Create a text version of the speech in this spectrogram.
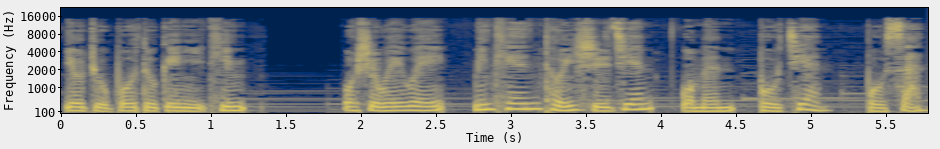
有主播读给你听。我是维维，明天同一时间我们不见不散。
